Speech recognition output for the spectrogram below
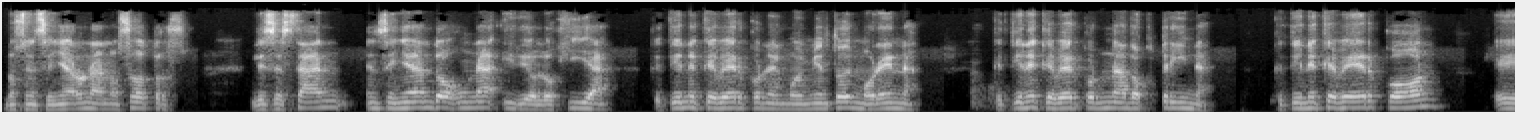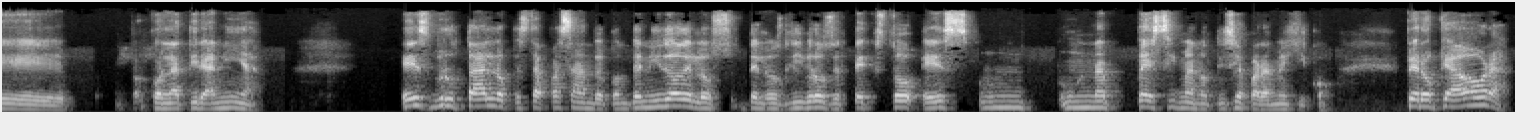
nos enseñaron a nosotros, les están enseñando una ideología que tiene que ver con el movimiento de Morena, que tiene que ver con una doctrina, que tiene que ver con, eh, con la tiranía. Es brutal lo que está pasando. El contenido de los, de los libros de texto es una pésima noticia para México. Pero que ahora,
